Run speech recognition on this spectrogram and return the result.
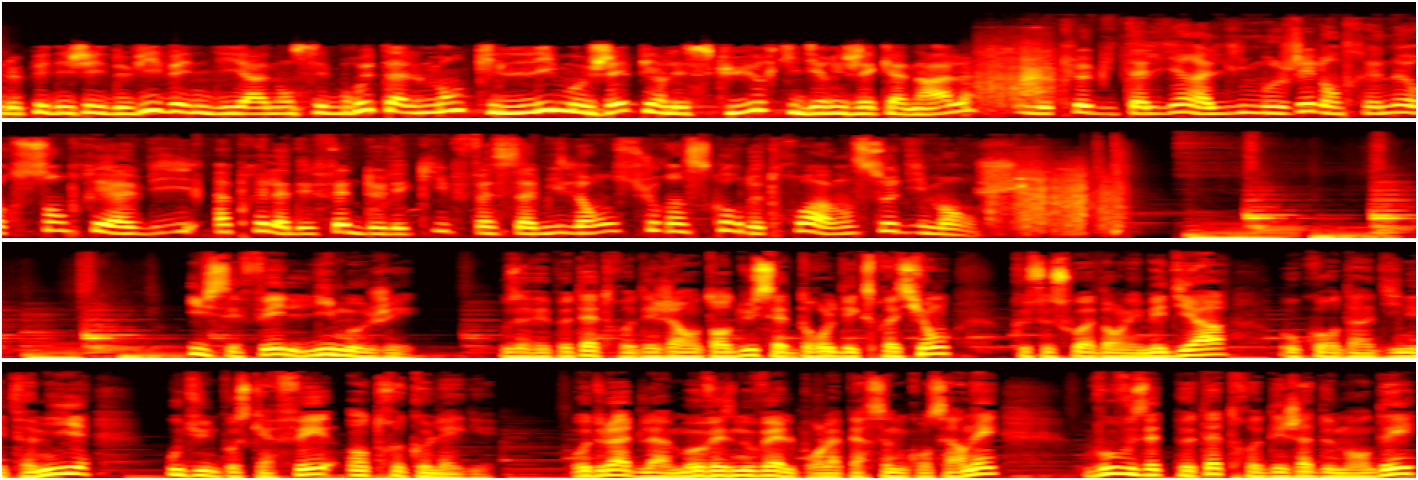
Le PDG de Vivendi a annoncé brutalement qu'il limogeait Pierre Lescure, qui dirigeait Canal. Le club italien a limogé l'entraîneur sans préavis après la défaite de l'équipe face à Milan sur un score de 3 à 1 ce dimanche. il s'est fait limoger. Vous avez peut-être déjà entendu cette drôle d'expression, que ce soit dans les médias, au cours d'un dîner de famille ou d'une pause café entre collègues. Au-delà de la mauvaise nouvelle pour la personne concernée, vous vous êtes peut-être déjà demandé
